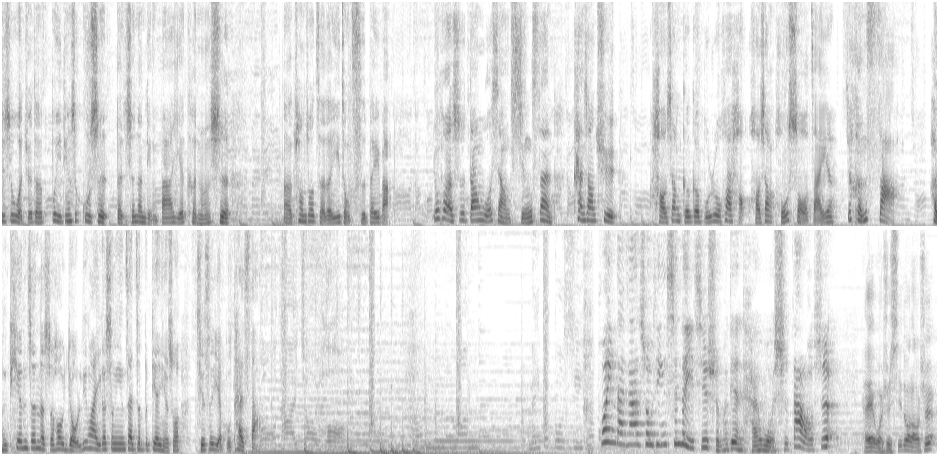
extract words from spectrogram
其实我觉得不一定是故事本身的拧巴，也可能是呃创作者的一种慈悲吧。又或者是当我想行善，看上去好像格格不入，或好好像好傻宅呀，就很傻、很天真的时候，有另外一个声音在这部电影说，其实也不太傻。欢迎大家收听新的一期什么电台，我是大老师。哎，我是西多老师。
